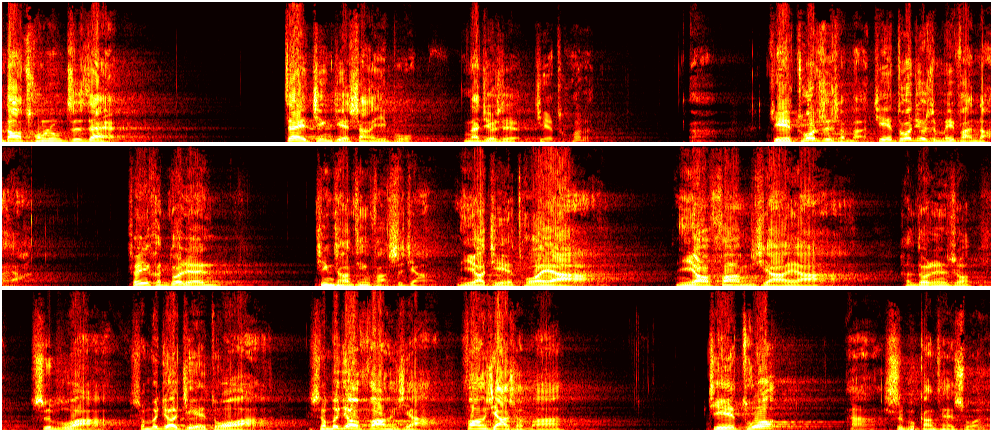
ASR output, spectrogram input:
到从容自在，再境界上一步，那就是解脱了。啊，解脱是什么？解脱就是没烦恼呀。所以很多人经常听法师讲，你要解脱呀，你要放下呀。很多人说，师傅啊，什么叫解脱啊？什么叫放下？放下什么？解脱啊！师傅刚才说了，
